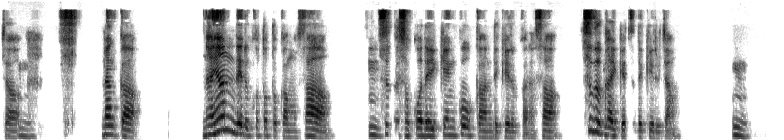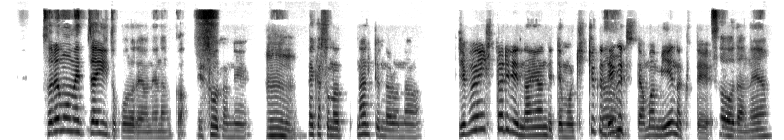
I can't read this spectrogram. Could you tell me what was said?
ちゃ。うん。なんか、悩んでることとかもさ、うんすぐそこで意見交換できるからさ、すぐ解決できるじゃん。うん。それもめっちゃいいところだよね、なんか。え、そうだね。うん。なんかその、なんて言うんだろうな。自分一人で悩んでても結局出口ってあんま見えなくて、そうだね。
